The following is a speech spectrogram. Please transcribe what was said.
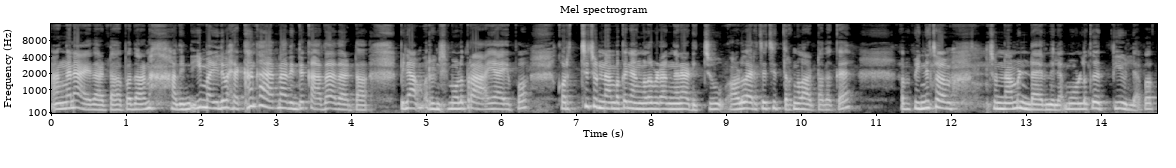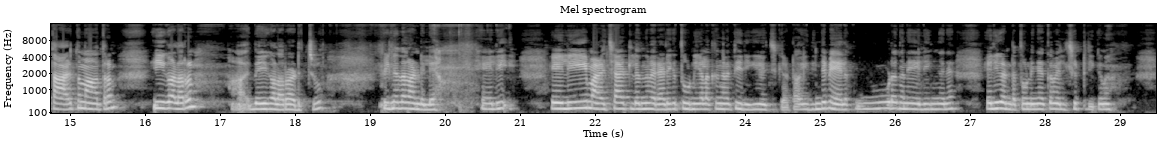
അങ്ങനെ ആയതാട്ടോ. അപ്പോൾ അതാണ് അതിന്റെ ഈ മയിൽ വരക്കാൻ കാരണം അതിന്റെ കഥ അതാട്ടോ. പിന്നെ റിൻഷി മോൾ പ്രായമായപ്പോൾ കുറച്ച് ചുണ്ണാമ്പൊക്കെ ഞങ്ങളിവിടെ അങ്ങനെ അടിച്ചു. അവൾ വരച്ച ചിത്രങ്ങളാട്ടോ അതൊക്കെ. അപ്പോൾ പിന്നെ ചു ചുണ്ണാമ്പ് ഉണ്ടായിരുന്നില്ല. മുകളിലേക്ക് എത്തിയില്ല. അപ്പോൾ താഴത്ത് മാത്രം ഈ കളറും ഇതേ കളറും അടിച്ചു. പിന്നെ ഇത് കണ്ടില്ലേ എലി എലി മഴച്ചാറ്റിലൊന്നും വരാടേക്ക് തുണികളൊക്കെ ഇങ്ങനെ തിരികെ വെച്ച് കേട്ടോ. ഇതിന്റെ മേലെ കൂടെ ഇങ്ങനെ എലി ഇങ്ങനെ എലി കണ്ട തുണിയൊക്കെ വലിച്ചിട്ടിരിക്കണം.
